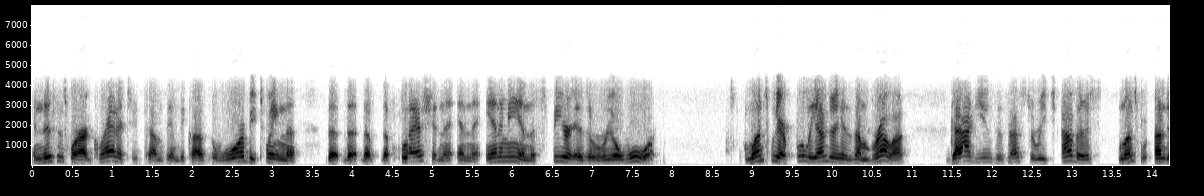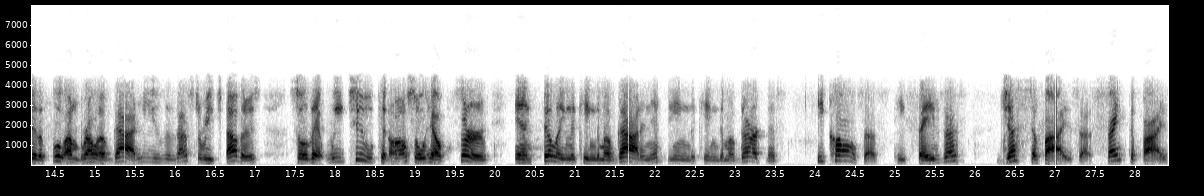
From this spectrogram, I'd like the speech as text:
And this is where our gratitude comes in because the war between the the, the, the, the flesh and the and the enemy and the spirit is a real war. Once we are fully under his umbrella, God uses us to reach others. Once we're under the full umbrella of God, he uses us to reach others so that we too can also help serve in filling the kingdom of God and emptying the kingdom of darkness. He calls us, He saves us, justifies us, sanctifies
